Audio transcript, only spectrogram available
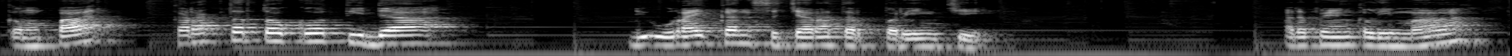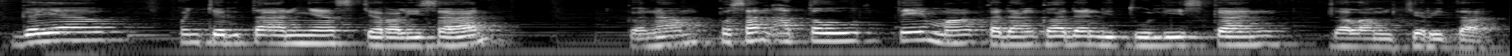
Keempat, karakter tokoh tidak diuraikan secara terperinci. Adapun yang kelima, gaya penceritaannya secara lisan. Keenam, pesan atau tema kadang-kadang dituliskan dalam cerita.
